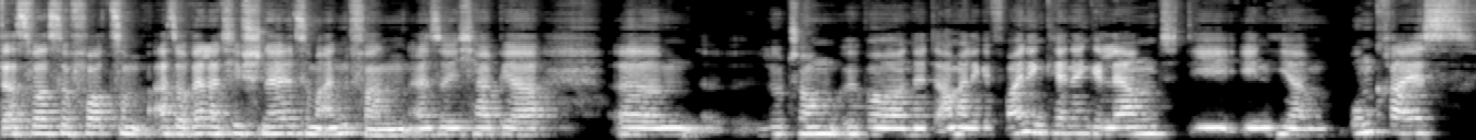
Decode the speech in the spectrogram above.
Das war sofort zum, also relativ schnell zum Anfang. Also ich habe ja ähm, Luchong über eine damalige Freundin kennengelernt, die ihn hier im Umkreis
